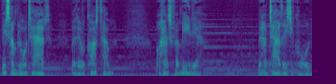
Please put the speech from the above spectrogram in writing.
hvis han bliver taget, hvad det vil koste ham og hans familie. Men han tager risikoen.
